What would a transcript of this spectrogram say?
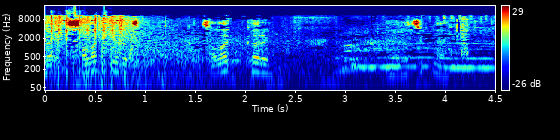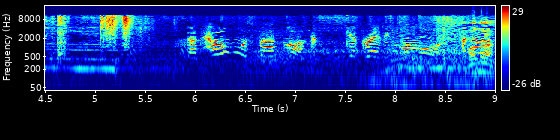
Ya, salak yaratık. Salak karı. Yaratık ne? That helm was bad luck. Ana.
